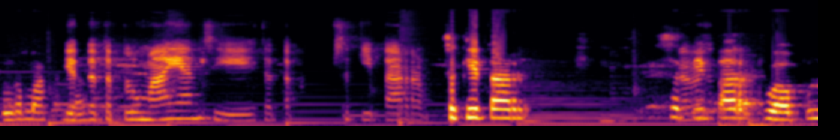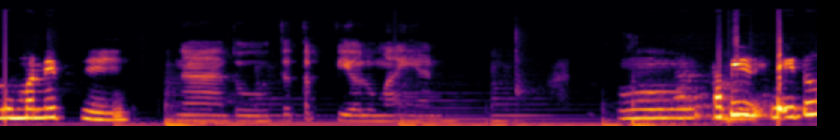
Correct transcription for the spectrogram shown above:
ke Magelang? Ya tetap lumayan sih, tetap sekitar sekitar sekitar 20 menit sih. Nah, tuh tetap ya lumayan. Hmm, tapi itu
